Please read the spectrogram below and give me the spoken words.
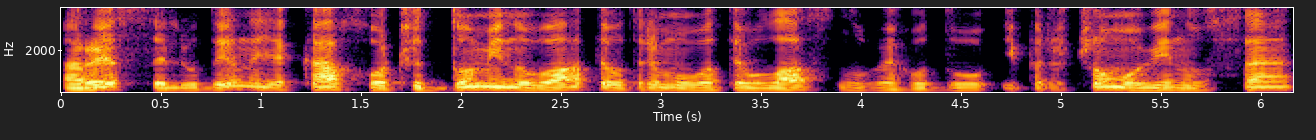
риси людини, яка хоче домінувати, отримувати власну вигоду, і причому він усе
